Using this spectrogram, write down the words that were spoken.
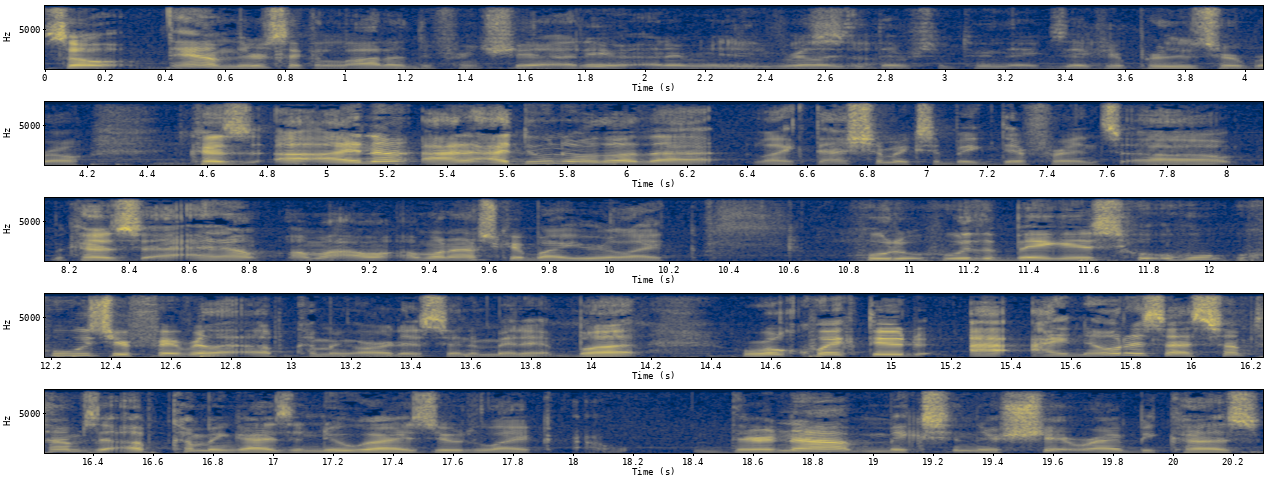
So damn, there's like a lot of different shit. I didn't, I didn't really Yeah, realize the difference between the executive producer, bro. Mm. Because I, I know, I, I do know though that like that shit makes a big difference. Uh, because and I'm, I'm, I want to ask you about your like. Who, who the biggest who, who who's your favorite like, upcoming artist in a minute but real quick dude I, I noticed that sometimes the upcoming guys and new guys dude like they're not mixing their shit right because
